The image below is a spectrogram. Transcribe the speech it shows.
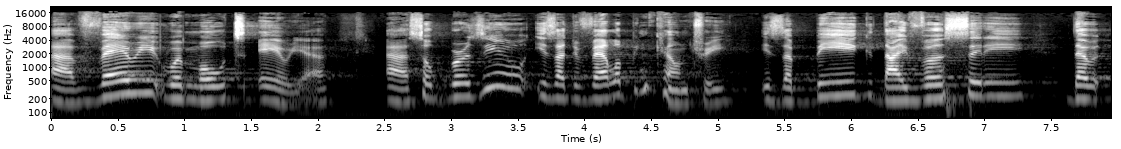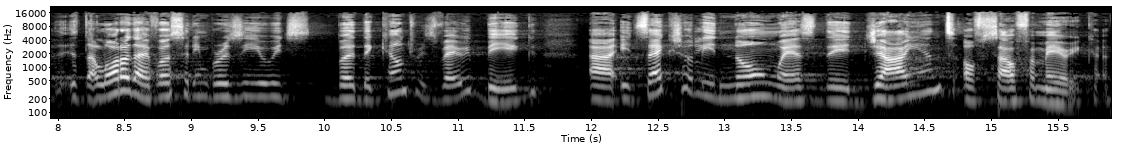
A very remote area. Uh, so Brazil is a developing country. It's a big diversity. There, a lot of diversity in Brazil, it's, but the country is very big. Uh, it's actually known as the giant of South America.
